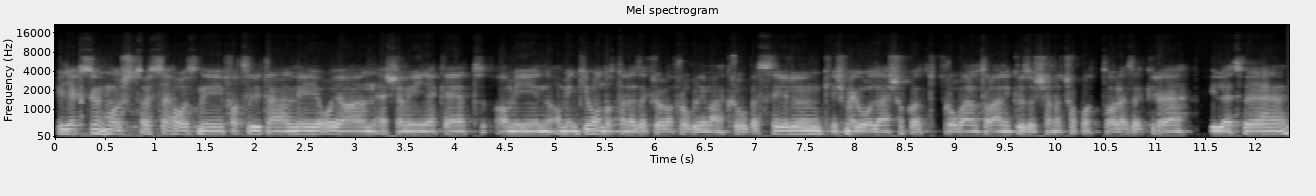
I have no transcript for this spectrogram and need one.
Igyekszünk most összehozni, facilitálni olyan eseményeket, amin, amin kimondottan ezekről a problémákról beszélünk, és megoldásokat próbálunk találni közösen a csapattal ezekre, illetve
